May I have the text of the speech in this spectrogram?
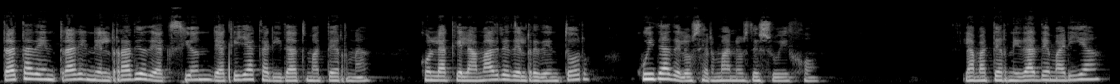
trata de entrar en el radio de acción de aquella caridad materna con la que la Madre del Redentor cuida de los hermanos de su Hijo. La maternidad de María,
